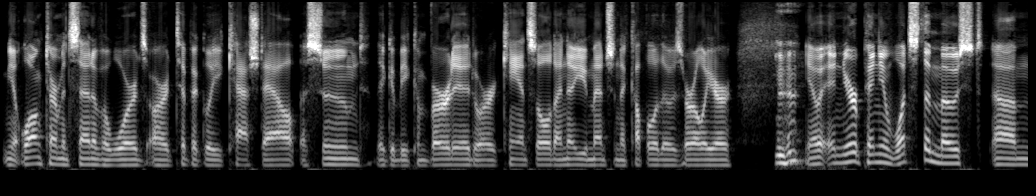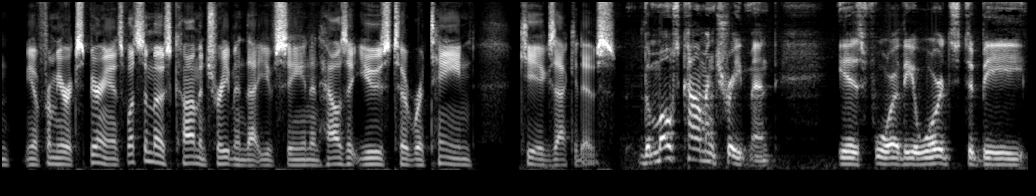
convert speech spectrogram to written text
you know, long-term incentive awards are typically cashed out, assumed. They could be converted or canceled. I know you mentioned a couple of those earlier. Mm-hmm. You know, in your opinion, what's the most, um, you know, from your experience, what's the most common treatment that you've seen, and how's it used to retain key executives? The most common treatment is for the awards to be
